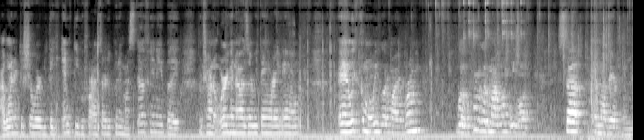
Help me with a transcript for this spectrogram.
I wanted to show everything empty before I started putting my stuff in it, but I'm trying to organize everything right now. And we come on, we go to my room. Well, before we go to my room, we gonna stop in my bathroom.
